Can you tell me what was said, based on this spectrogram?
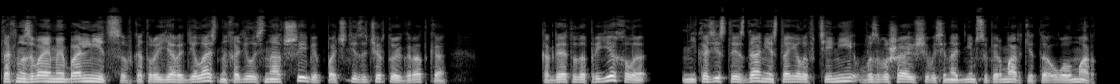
Так называемая больница, в которой я родилась, находилась на отшибе, почти за чертой городка. Когда я туда приехала, неказистое здание стояло в тени возвышающегося над ним супермаркета Walmart.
